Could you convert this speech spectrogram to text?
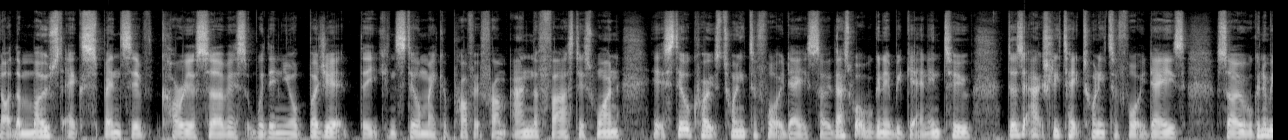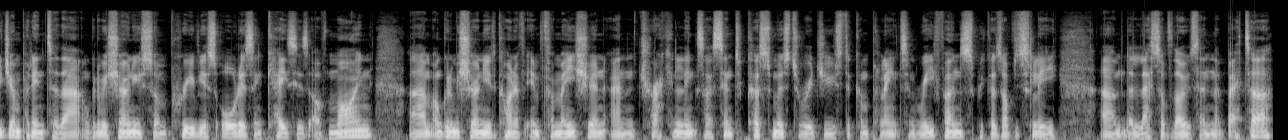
like the most expensive courier service within your budget that you can still make a profit from and the fastest one, it it still quotes 20 to 40 days. So that's what we're going to be getting into. Does it actually take 20 to 40 days? So we're going to be jumping into that. I'm going to be showing you some previous orders and cases of mine. Um, I'm going to be showing you the kind of information and tracking links I send to customers to reduce the complaints and refunds because obviously um, the less of those then the better.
